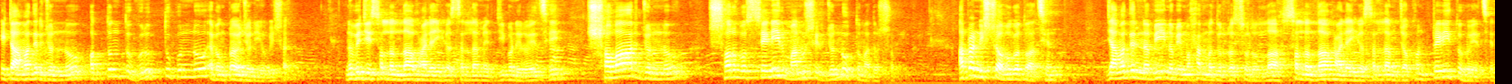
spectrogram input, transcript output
এটা আমাদের জন্য অত্যন্ত গুরুত্বপূর্ণ এবং প্রয়োজনীয় বিষয়। নবীজি সাল্লাহ আলহি আসাল্লামের জীবনে রয়েছে সবার জন্য সর্বশ্রেণীর মানুষের জন্য উত্তম আদর্শ। আপনারা নিশ্চয় অবগত আছেন যে আমাদের নবী নবী মোহাম্মদুর রসুল্লাহ সাল্লাহ আলহি আসাল্লাম যখন প্রেরিত হয়েছেন,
